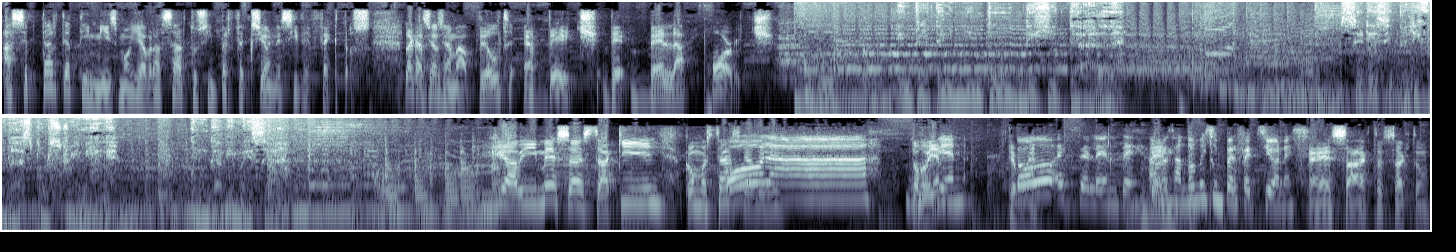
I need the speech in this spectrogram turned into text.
aceptarte a ti mismo y abrazar tus imperfecciones y defectos. La canción se llama Build a Beach de Bella Porch. Entretenimiento digital. Series y películas por streaming. Con Gaby Mesa. Gaby Mesa está aquí. ¿Cómo estás, Hola. ¿Todo bien? Todo excelente. Abrazando mis imperfecciones. Exacto, exacto.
